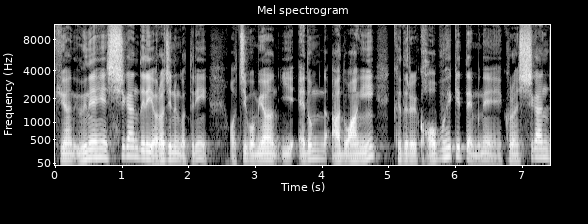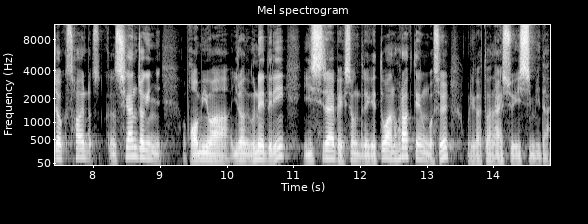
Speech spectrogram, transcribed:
귀한 은혜의 시간들이 열어지는 것들이 어찌 보면 이 에돔 왕이 그들을 거부했기 때문에 그런 시간적 서, 시간적인 범위와 이런 은혜들이 이스라엘 백성들에게 또한 허락되는 것을 우리가 또한 알 수 있습니다.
